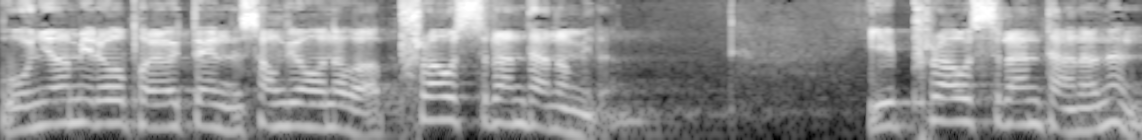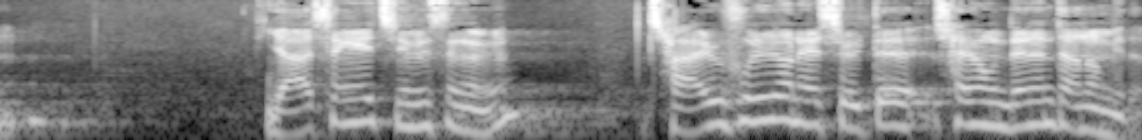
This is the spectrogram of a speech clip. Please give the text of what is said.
온유함이라고 번역된 성경 언어가 프라우스란 단어입니다. 이 프라우스란 단어는 야생의 짐승을 잘 훈련했을 때 사용되는 단어입니다.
